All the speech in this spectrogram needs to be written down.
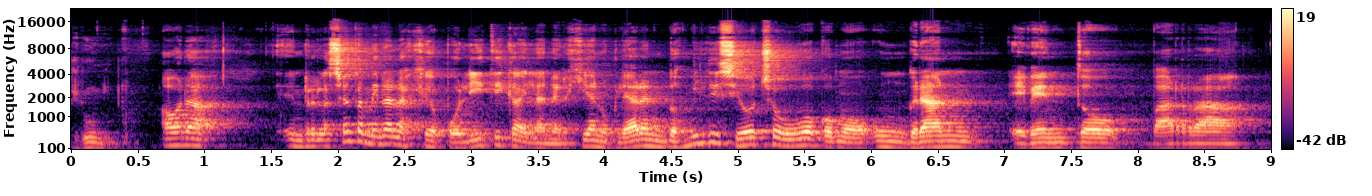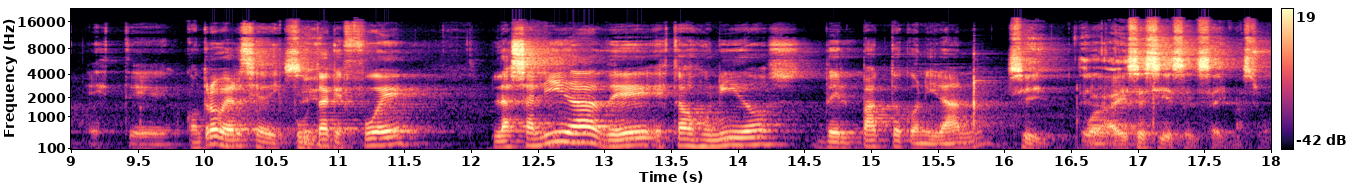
El único. Ahora, en relación también a la geopolítica y la energía nuclear, en 2018 hubo como un gran evento barra este, controversia, disputa, que fue la salida de Estados Unidos del pacto con Irán. Sí, a ese sí es el 6 más 1.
